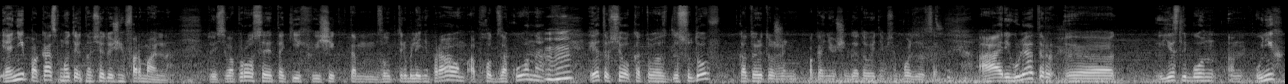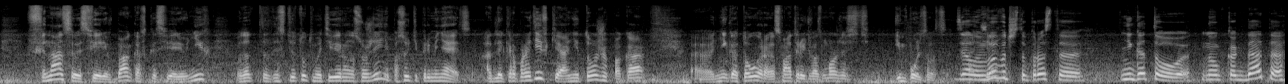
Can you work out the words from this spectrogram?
И они пока смотрят на все это очень формально. То есть вопросы таких вещей, как там злоупотребление правом, обход закона, угу. это все как у для судов, которые тоже пока не очень готовы этим всем пользоваться. А регулятор, э, если бы он, у них в финансовой сфере, в банковской сфере, у них вот этот институт мотивированного суждения, по сути, применяется. А для корпоративки они тоже пока э, не готовы рассматривать возможность им пользоваться. Делаем Хотя... вывод, что просто не готовы. Но когда-то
